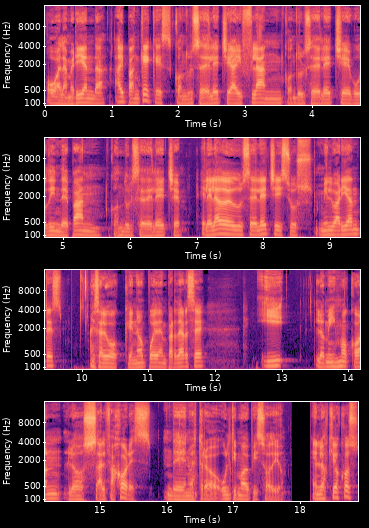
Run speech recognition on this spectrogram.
o a la merienda. Hay panqueques con dulce de leche, hay flan con dulce de leche, budín de pan con dulce de leche. El helado de dulce de leche y sus mil variantes es algo que no pueden perderse y lo mismo con los alfajores de nuestro último episodio. En los kioscos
